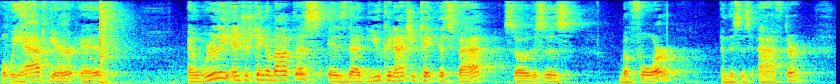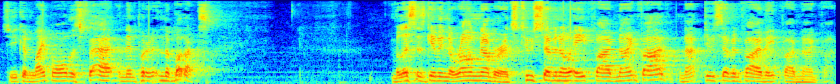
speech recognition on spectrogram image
what we have here is, and really interesting about this is that you can actually take this fat. So this is before, and this is after. So you can lipo all this fat and then put it in the buttocks. Melissa's giving the wrong number. It's 270-8595, not 275-8595.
